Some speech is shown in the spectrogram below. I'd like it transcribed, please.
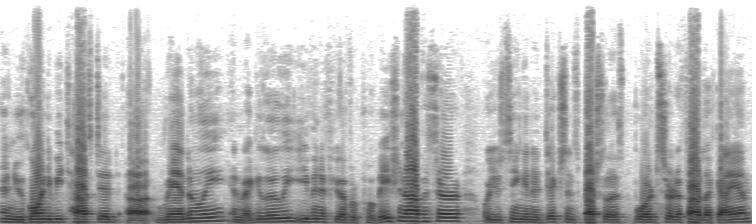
and you're going to be tested uh, randomly and regularly, even if you have a probation officer or you're seeing an addiction specialist board certified like I am,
